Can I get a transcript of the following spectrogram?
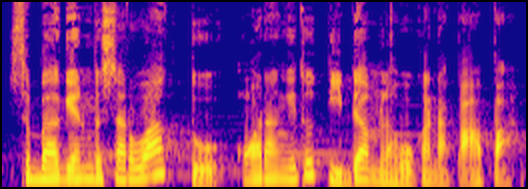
Sebagian besar waktu, orang itu tidak melakukan apa-apa.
